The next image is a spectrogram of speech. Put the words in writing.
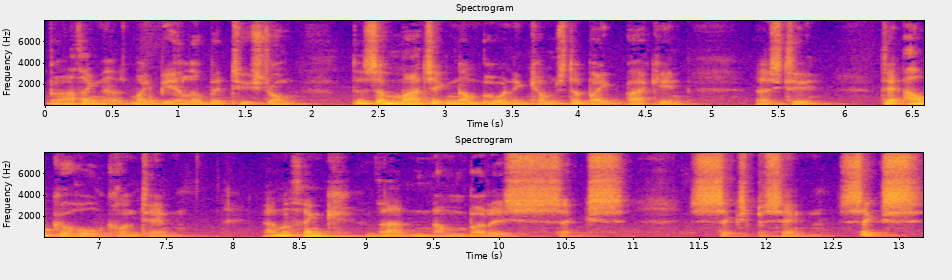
but I think that might be a little bit too strong. There's a magic number when it comes to bike packing as to the alcohol content. And I think that number is six. Six percent. Six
